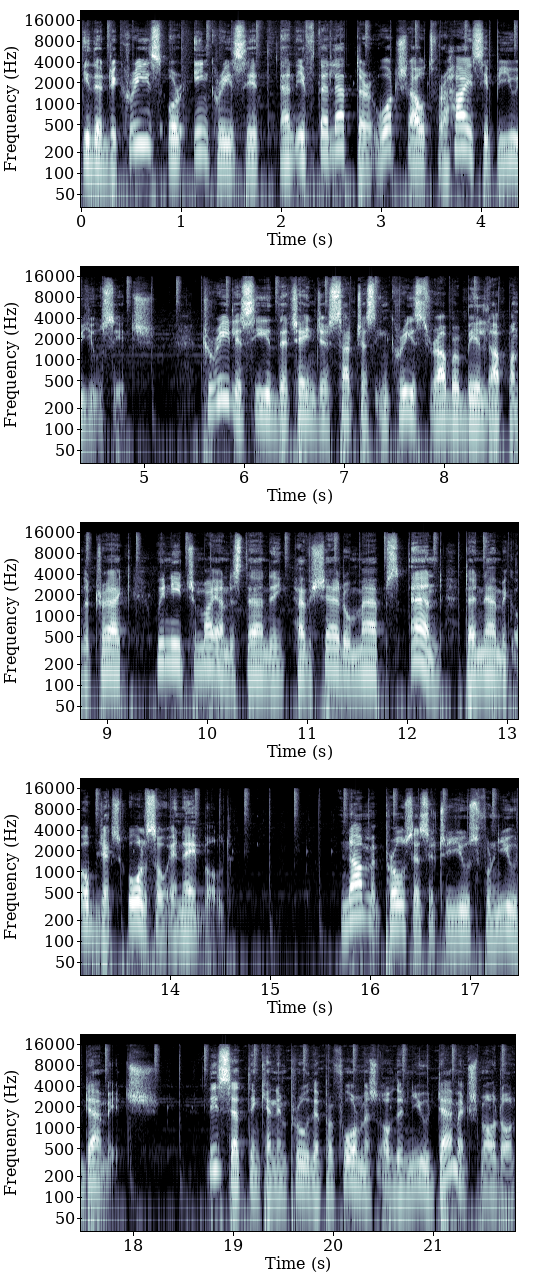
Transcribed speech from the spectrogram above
either decrease or increase it and if the latter watch out for high CPU usage. To really see the changes such as increased rubber build-up on the track, we need to my understanding have shadow maps and dynamic objects also enabled. NUM processor to use for new damage. This setting can improve the performance of the new damage model,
